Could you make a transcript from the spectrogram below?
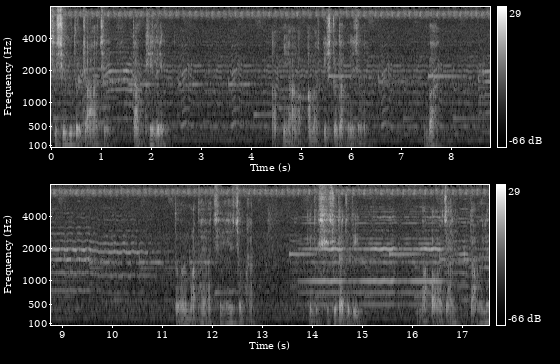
শিশির ভিতর যা আছে, তা খেলে আপনি আমার কৃষ্টদা হয়ে যাবেন। বাহ। তোমার মাথায় আছে হে চোখরা। কিন্তু শিশুটা যদি না পাওয়া যায় তাহলে?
